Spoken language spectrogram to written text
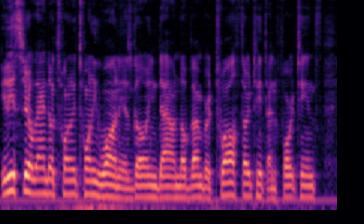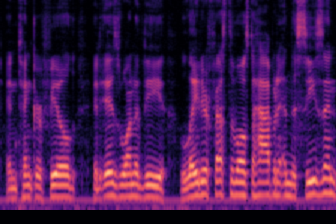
EDC Orlando 2021 is going down November 12th, 13th, and 14th in Tinker Field. It is one of the later festivals to happen in the season,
